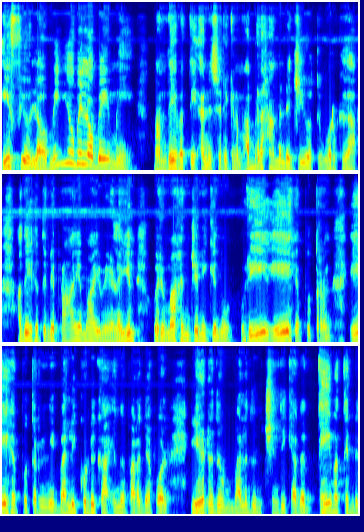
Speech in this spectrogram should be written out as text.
If you love me you will obey me നാം ദൈവത്തെ അനുസരിക്കണം. അബ്രഹാമിന്റെ ജീവിതത്തെ ഓർക്കുക അദ്ദേഹത്തിന്റെ പ്രായമായ വേളയിൽ ഒരു മഹൻ ജനിക്കുന്നു. ഒരു ഏഹപുത്രൻ ഏഹപുത്രൻ നീ ബലി കൊടുക്കുക എന്ന് പറഞ്ഞപ്പോൾ ഇടതും വലതും ചിന്തിക്കാതെ ദൈവത്തിന്റെ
